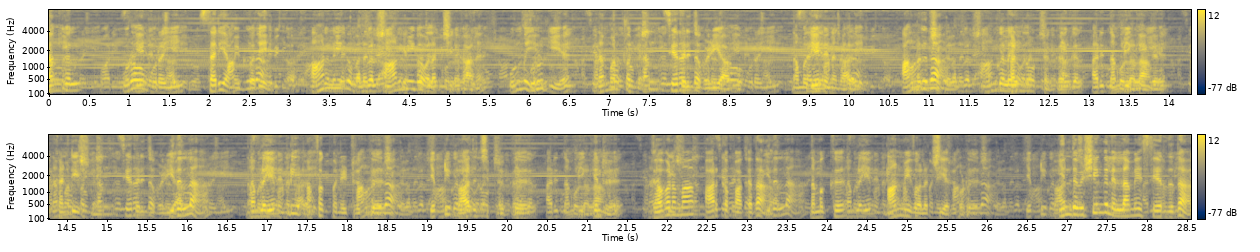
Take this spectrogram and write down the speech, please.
தங்கள் உறவு முறையை சரி அமைப்பதே ஆன்மீக வளர்கள் ஆன்மீக வளர்ச்சிக்கான உண்மை குறுகிய மற்றும் சிறந்த வழியாகும். நமது ஏனென்றால் அங்குதான் உங்களை நீங்கள் அறிந்து கண்டிஷனிங் சிறந்த வழி இதெல்லாம் நம்மளை எப்படி அஃபெக்ட் பண்ணிட்டு இருக்கு எப்படி பாதிச்சிட்டு இருக்கு என்று கவனமா பார்க்க பார்க்க தான் நமக்கு ஆன்மீக வளர்ச்சி ஏற்படும் இந்த விஷயங்கள் எல்லாமே சேர்ந்துதான்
